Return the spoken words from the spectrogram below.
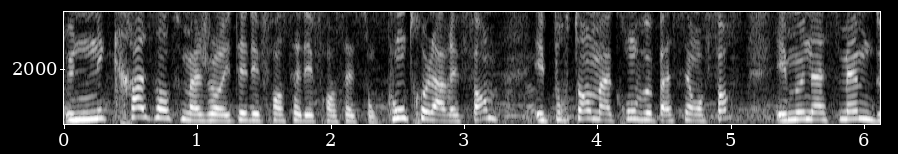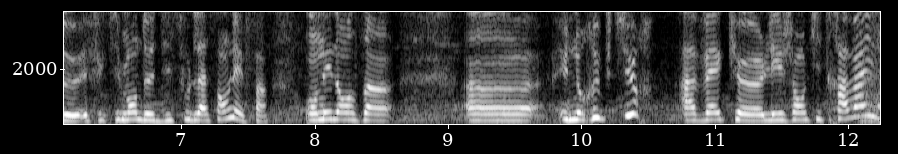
Une écrasante majorité des Français et des Françaises sont contre la réforme et pourtant Macron veut passer en force et menace même de, effectivement de dissoudre l'Assemblée. Enfin, on est dans un, une rupture avec euh, les gens qui travaillent.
